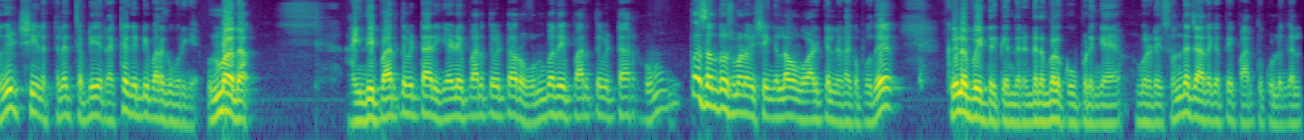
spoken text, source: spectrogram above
மகிழ்ச்சியில் திளைச்சு அப்படியே ரெக்க கட்டி பறக்க போகிறீங்க உண்மைதான். ஐந்தை பார்த்து விட்டார் ஏழை பார்த்து விட்டார் ஒன்பதை பார்த்து விட்டார். ரொம்ப சந்தோஷமான விஷயங்கள்லாம் உங்கள் வாழ்க்கையில் நடக்க போது கீழே போயிட்டு இருக்க இந்த ரெண்டு நம்பரை கூப்பிடுங்க. உங்களுடைய சொந்த ஜாதகத்தை பார்த்து கொள்ளுங்கள்.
